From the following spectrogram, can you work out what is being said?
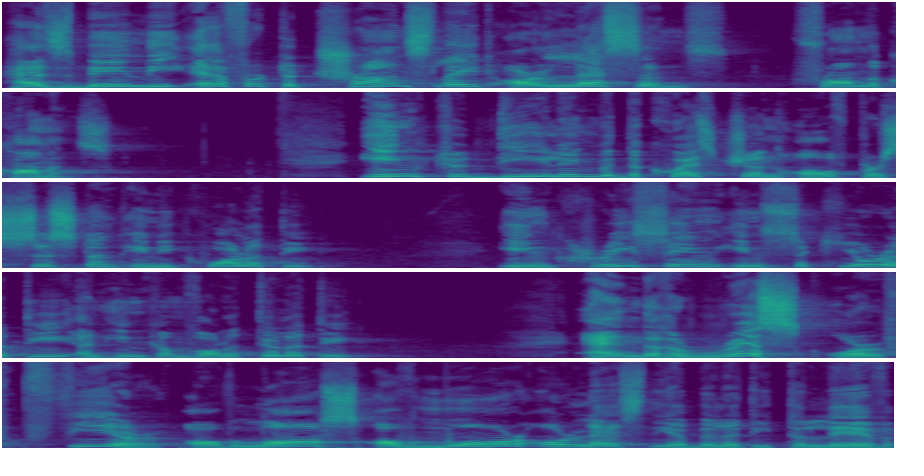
has been the effort to translate our lessons from the commons into dealing with the question of persistent inequality, increasing insecurity and income volatility, and the risk or fear of loss of more or less the ability to live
